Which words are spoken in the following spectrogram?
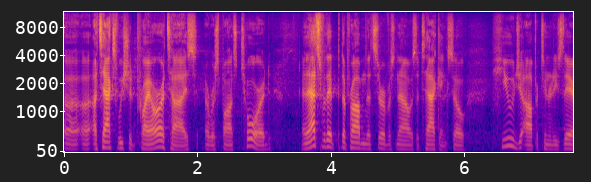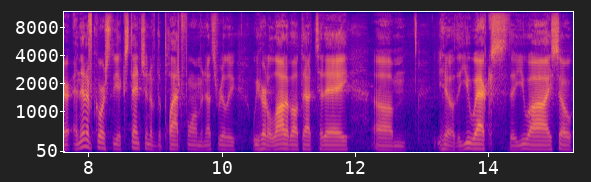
uh, uh, attacks we should prioritize a response toward? And that's the, the problem that ServiceNow is attacking. So huge opportunities there. And then of course the extension of the platform, and that's really, we heard a lot about that today. Um, you know, the UX, the UI. So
